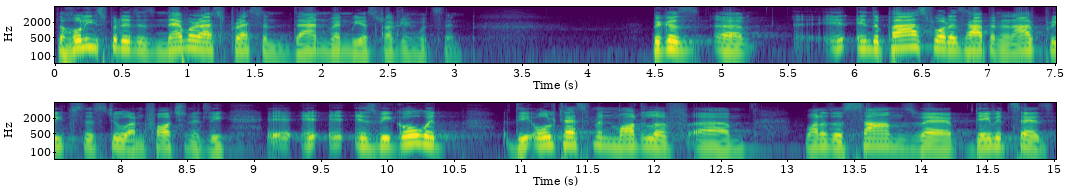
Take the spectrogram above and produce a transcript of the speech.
The Holy Spirit is never as present than when we are struggling with sin. Because uh, in, the past, what has happened, and I've preached this too, unfortunately, is we go with the Old Testament model of um, one of those Psalms where David says,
